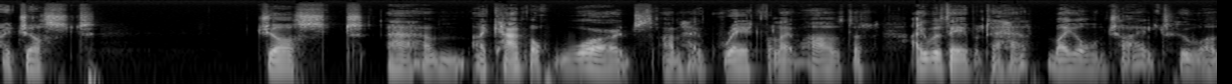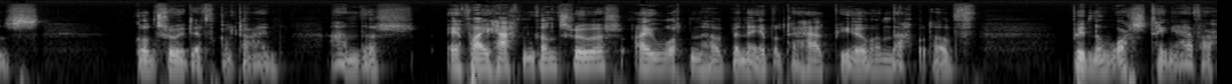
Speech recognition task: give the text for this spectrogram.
I just, just, um, I can't put words on how grateful I was that I was able to help my own child who was going through a difficult time, and that if I hadn't gone through it, I wouldn't have been able to help you, and that would have been the worst thing ever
